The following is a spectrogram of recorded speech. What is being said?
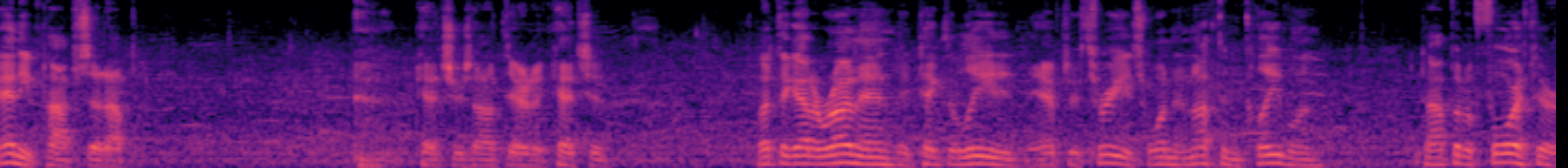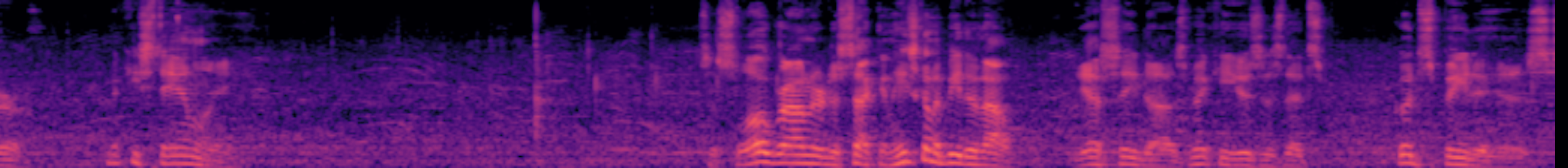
And he pops it up. Catcher's out there to catch it. But they got a run in. They take the lead after three. It's one to nothing Cleveland. Top of the fourth here. Mickey Stanley. It's a slow grounder to second. He's going to beat it out. Yes, he does. Mickey uses that good speed of his.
